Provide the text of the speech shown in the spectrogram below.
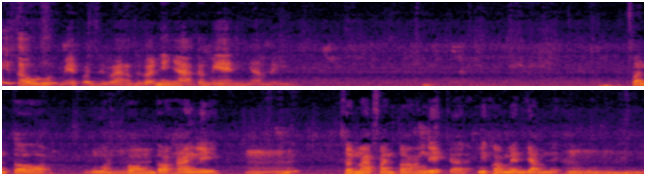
มีเก่าหลุดแม่ก็สิบางแต่ว่านี่ยากับแม่นี่ย่ำเลยฝันต่อหวดพร้อมต่อหางเลขอืมส่วนมากฝันต่อหางเลขก็มีความแม่นยำเลยครับอืมอืม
